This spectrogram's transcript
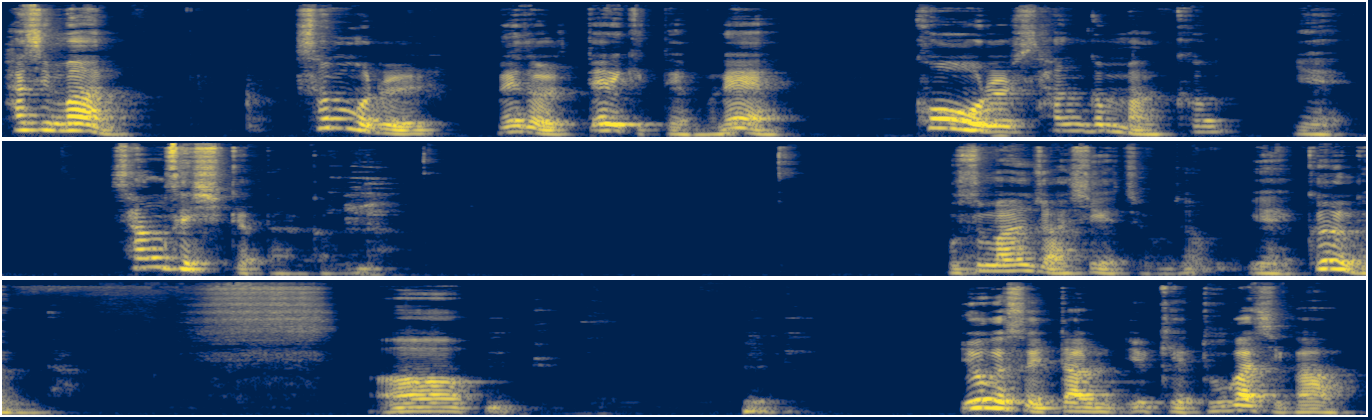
하지만 선물을 매도를 때렸기 때문에 코어를 산 것만큼 예 상쇄시켰다는 겁니다. 무슨 말인지 아시겠죠, 그죠? 예 그런 겁니다. 어 여기서 일단 이렇게 두 가지가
